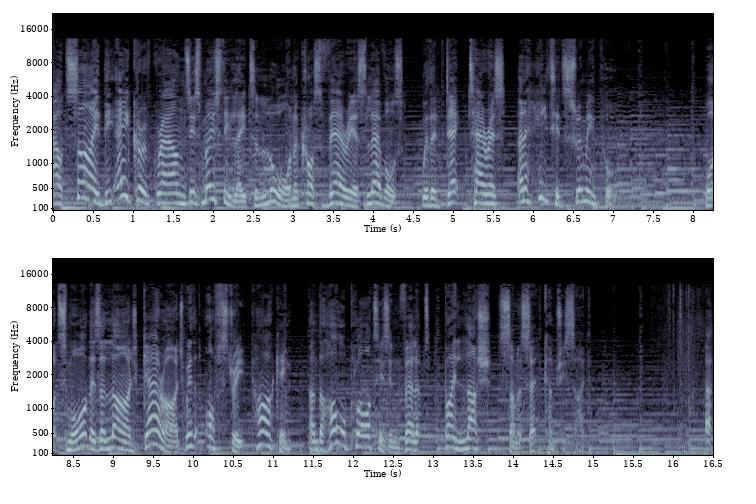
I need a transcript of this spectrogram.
Outside, the acre of grounds is mostly laid to lawn across various levels, with a deck terrace and a heated swimming pool. What's more, there's a large garage with off street parking, and the whole plot is enveloped by lush Somerset countryside.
